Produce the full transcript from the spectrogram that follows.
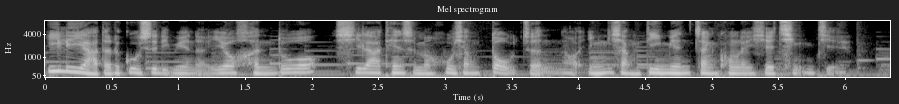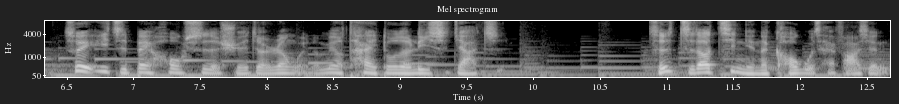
伊利亚德》的故事里面呢，也有很多希腊天神们互相斗争，然后影响地面战况的一些情节，所以一直被后世的学者认为呢没有太多的历史价值。只是直到近年的考古才发现呢，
